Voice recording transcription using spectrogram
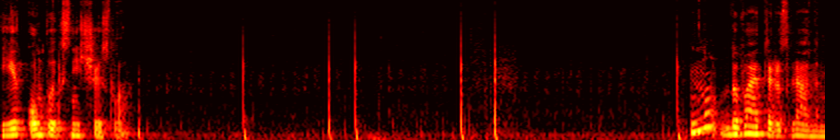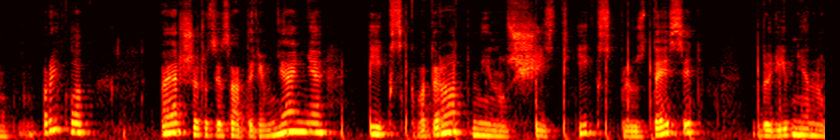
є комплексні числа. Ну, давайте розглянемо приклад. Перше розв'язати рівняння х квадрат мінус 6х плюс 10 дорівнює 0.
